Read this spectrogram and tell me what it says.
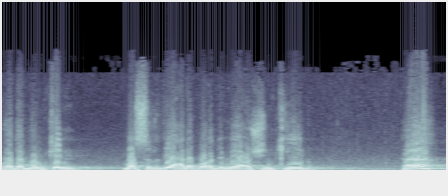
وده ممكن. مصر دي على بعد 120 كيلو. ها؟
